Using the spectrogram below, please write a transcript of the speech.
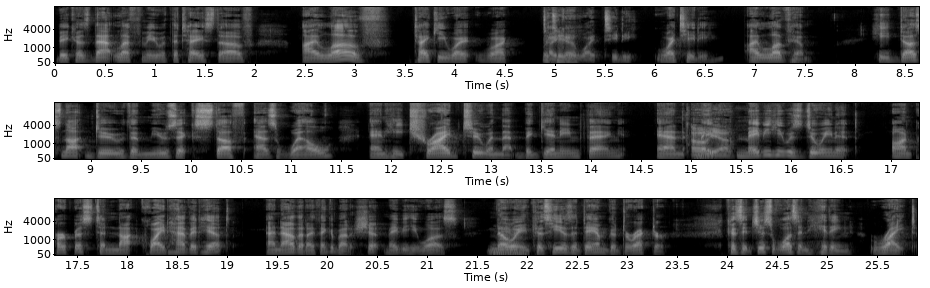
because that left me with the taste of I love Taiki Wa- Wa- Taika Waititi. Waititi. I love him. He does not do the music stuff as well, and he tried to in that beginning thing. And Oh, maybe, yeah. maybe he was doing it on purpose to not quite have it hit. And now that I think about it, shit, maybe he was knowing because he is a damn good director. Because it just wasn't hitting right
